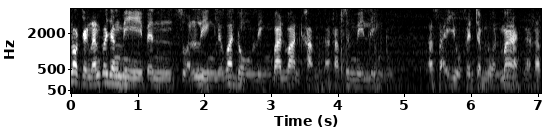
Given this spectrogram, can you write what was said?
นอกจากนั้นก็ยังมีเป็นสวนลิง หรือว่าดงลิงบ้านว่านคำนะครับ ซึ่งมีลิงอาศัยอยู่เป็นจำนวนมากนะครับ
